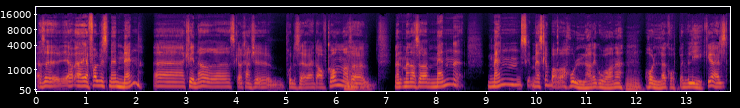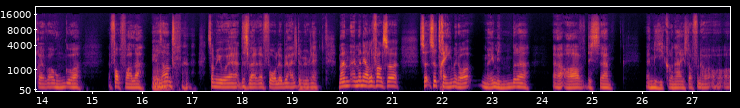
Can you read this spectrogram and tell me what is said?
altså, Iallfall hvis vi er menn. Eh, kvinner eh, skal kanskje produsere et avkom, altså, men, men altså menn Menn Vi skal bare holde det gående, Mm. holde kroppen ved like, helst prøve å unngå forfallet, ikke Mm. sant? Som jo er dessverre foreløpig helt umulig. Men, men i alle fall så, så, så trenger vi da mye mindre eh, av disse eh, mikronæringsstoffene og, og,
